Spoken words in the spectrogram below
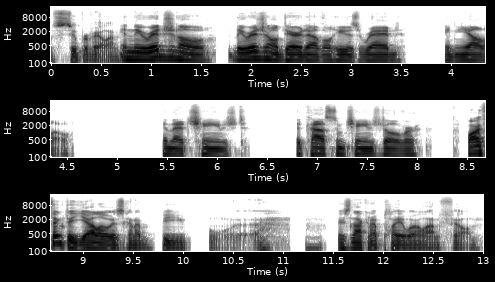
supervillain. In the original, the original Daredevil, he was red and yellow, and that changed. The costume changed over. Well, I think the yellow is going to be uh, is not going to play well on film.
